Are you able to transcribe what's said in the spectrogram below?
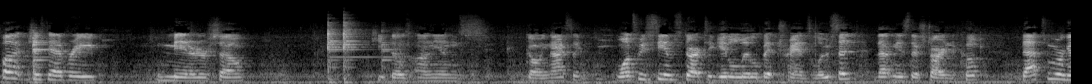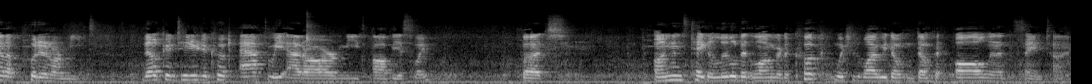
but just every minute or so, keep those onions going nicely. Once we see them start to get a little bit translucent, that means they're starting to cook. That's when we're gonna put in our meat. They'll continue to cook after we add our meat, obviously. But onions take a little bit longer to cook, which is why we don't dump it all in at the same time.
